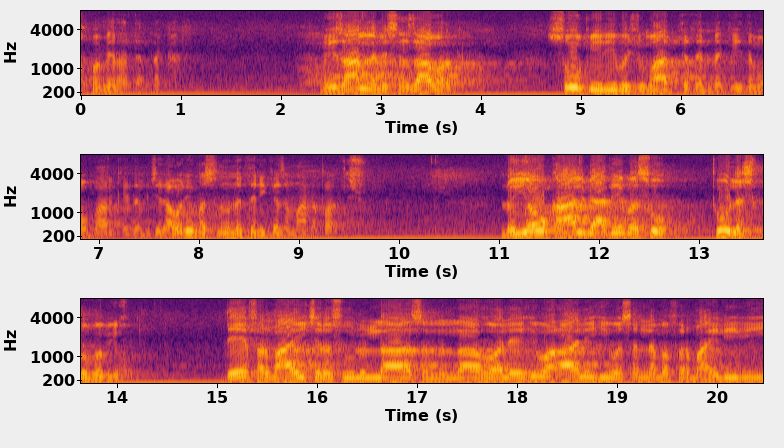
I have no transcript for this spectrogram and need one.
خپ مې را دن کا میزان لمه سزا ورکا سو پیری و جمعه ته دن کېدم او بار کېدم چې دا اولی مسنونه طریقه زمانه پات شو نو یو کال بیا دې وسو ټول شپه به ویخو دی فرمایي چې رسول الله صلی الله علیه و آله وسلم فرمایلی دي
